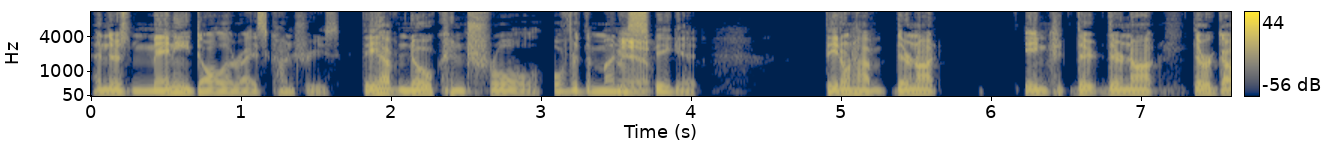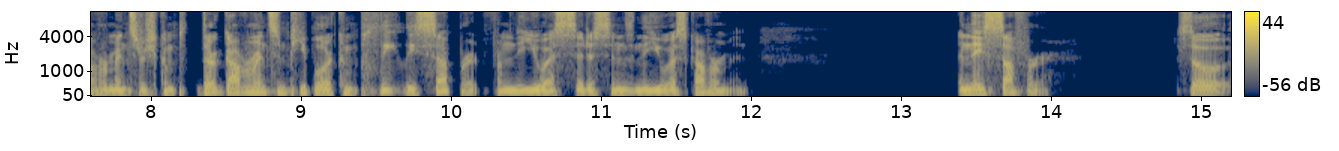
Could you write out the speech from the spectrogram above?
And there's many dollarized countries. They have no control over the money Yeah. spigot. They don't have they're not in they're, they're not their governments are their governments and people are completely separate from the US citizens and the US government. And they suffer. So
